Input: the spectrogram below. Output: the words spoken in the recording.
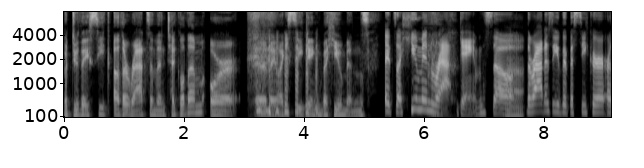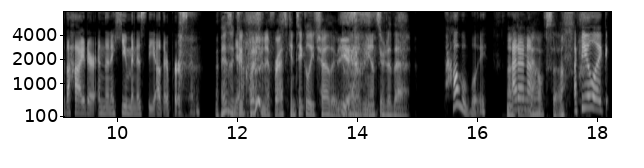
but do they seek other rats and then tickle them, or are they like seeking the humans? It's a human rat game. So Uh. the rat is either the seeker or the hider, and then a human is the other person. That is a Yeah. good question. If rats can tickle each other, do Yeah. we know the answer to that? Probably. I don't know. I hope so. I feel like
